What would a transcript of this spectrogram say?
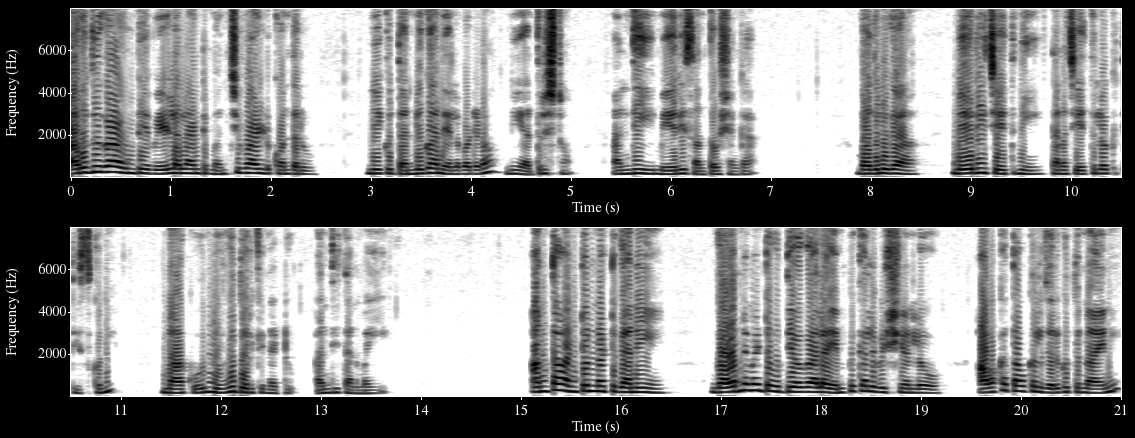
అరుదుగా ఉండే వేళ్ళలాంటి మంచివాళ్ళు కొందరు నీకు దన్నుగా నిలబడడం నీ అదృష్టం అంది మేరీ సంతోషంగా. బదులుగా మేరీ చేతిని తన చేతిలోకి తీసుకుని నాకు నువ్వు దొరికినట్టు అంది తనమయ్యి అంతా అంటున్నట్టుగానే గవర్నమెంట్ ఉద్యోగాల ఎంపికల విషయంలో అవకతవకలు జరుగుతున్నాయని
